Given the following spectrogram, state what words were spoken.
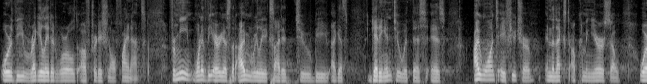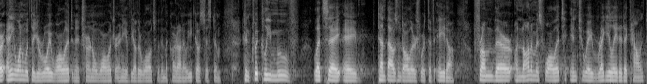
or the regulated world of traditional finance. For me, one of the areas that I'm really excited to be, I guess, getting into with this is I want a future in the next upcoming year or so where anyone with a Yoroi wallet, an Eternl wallet, or any of the other wallets within the Cardano ecosystem can quickly move, let's say, a $10,000 worth of ADA from their anonymous wallet into a regulated account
